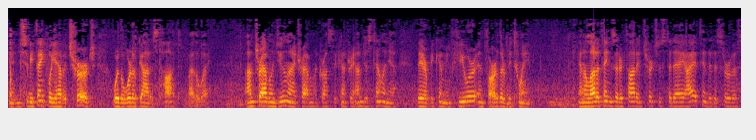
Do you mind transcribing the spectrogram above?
And you should be thankful you have a church where the Word of God is taught, by the way. I'm traveling, June and I traveling across the country. I'm just telling you, they are becoming fewer and farther between. And a lot of things that are taught in churches today. I attended a service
